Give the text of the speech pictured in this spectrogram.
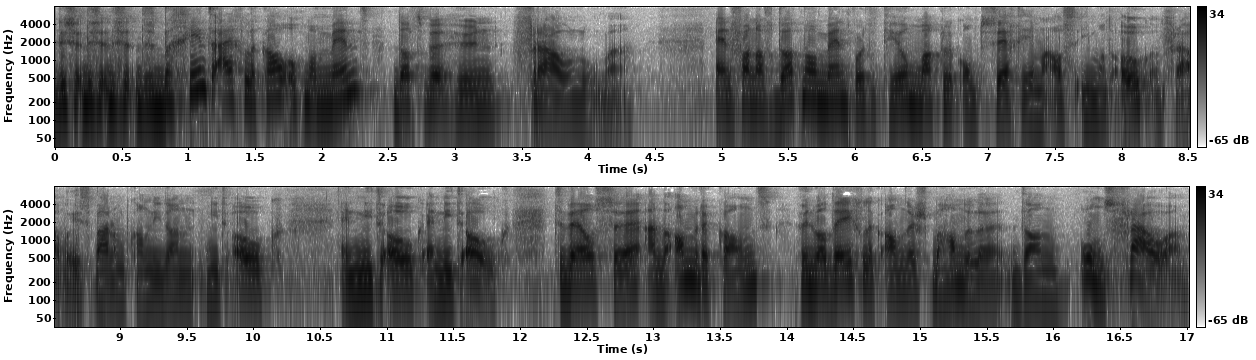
dus, dus, dus, dus het begint eigenlijk al op het moment dat we hun vrouw noemen. En vanaf dat moment wordt het heel makkelijk om te zeggen: ja, maar als iemand ook een vrouw is, waarom kan die dan niet ook? En niet ook en niet ook. Terwijl ze aan de andere kant hun wel degelijk anders behandelen dan ons vrouwen.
